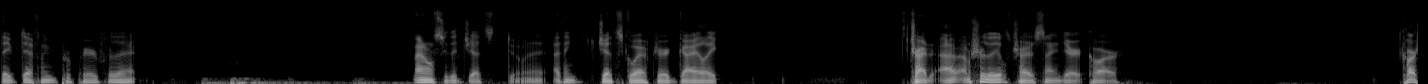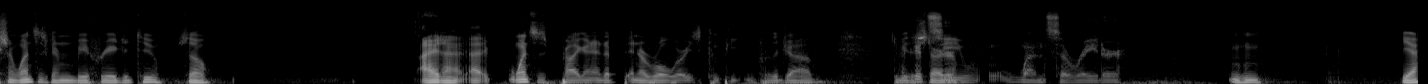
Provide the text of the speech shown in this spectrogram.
They've definitely prepared for that. I don't see the Jets doing it. I think Jets go after a guy like. Try to. I, I'm sure they'll try to sign Derek Carr. Carson Wentz is going to be a free agent too, so. I, don't- I Wentz is probably going to end up in a role where he's competing for the job to be I the could starter. see Wentz a Raider. Mm-hmm. Yeah.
